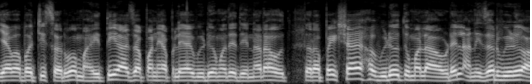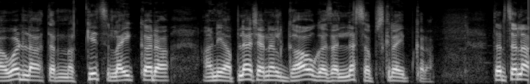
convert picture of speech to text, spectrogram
याबाबतची सर्व माहिती आज आपण हे आपल्या या व्हिडिओमध्ये देणार आहोत. तर अपेक्षा आहे हा व्हिडिओ तुम्हाला आवडेल आणि जर व्हिडिओ आवडला तर नक्कीच लाईक करा आणि आपल्या चॅनल गाव गझालीला सबस्क्राईब करा. तर चला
